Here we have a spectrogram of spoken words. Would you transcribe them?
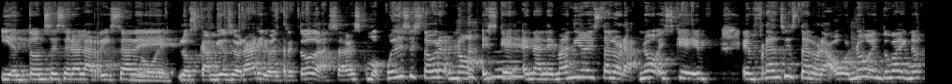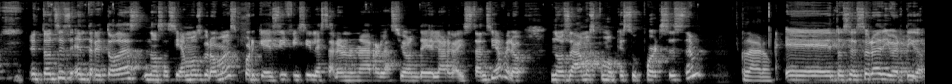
Y entonces era la risa de los cambios de horario entre todas, ¿sabes? Como, ¿puedes esta hora? No, es que en Alemania está la hora. No, es que en, Francia está la hora. O no, en Dubai, ¿no? Entonces, entre todas nos hacíamos bromas porque es difícil estar en una relación de larga distancia, pero nos dábamos como que support system. Claro. Eh, entonces eso era divertido.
